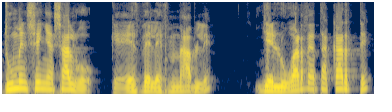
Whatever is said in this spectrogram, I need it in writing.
Tú me enseñas algo que es deleznable y en lugar de atacarte,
